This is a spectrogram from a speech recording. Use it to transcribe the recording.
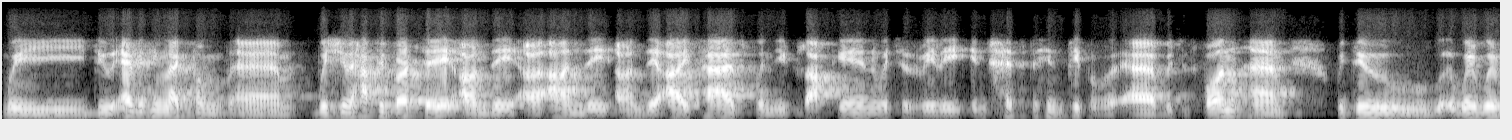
We do everything like from um, wish you a happy birthday on the uh, on the on the iPad when you clock in, which is really interesting. People, uh, which is fun. Um, we do we're, we're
